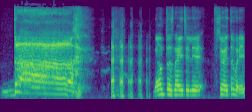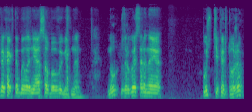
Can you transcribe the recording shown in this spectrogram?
Да! Нам-то, знаете ли, все это время как-то было не особо выгодно. Ну, с другой стороны, пусть теперь тоже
